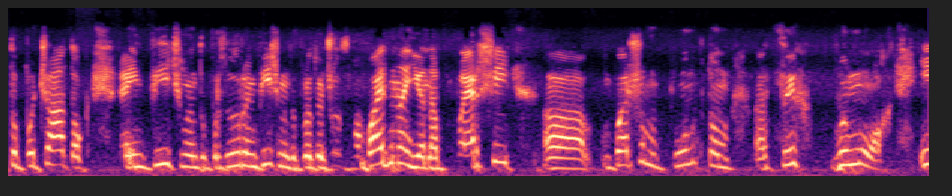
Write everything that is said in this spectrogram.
то початок імпічменту, процедури імпічменту проти Джозефа Байдена є на першій е, першому пунктом е, цих вимог, і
